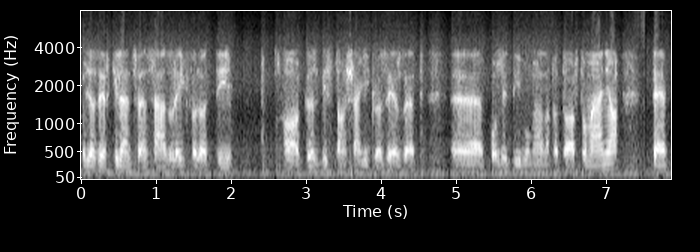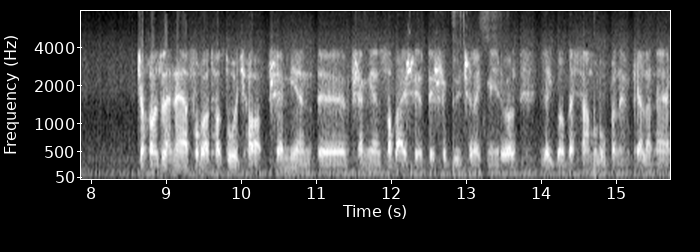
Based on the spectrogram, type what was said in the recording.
hogy azért 90% fölötti a közbiztonsági közérzet pozitívumának a tartománya, de csak az lenne elfogadható, hogyha semmilyen, semmilyen szabálysértésre bűncselekményről ezekben a beszámolókban nem kellene,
